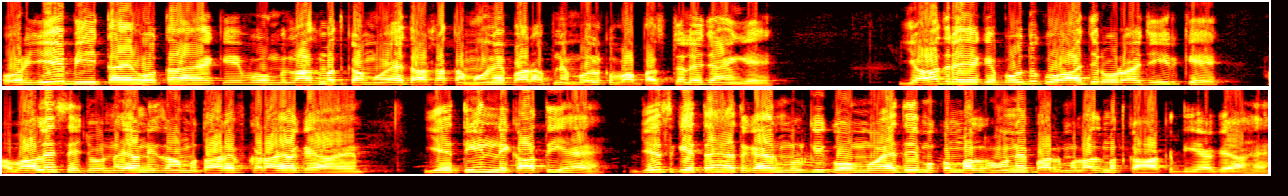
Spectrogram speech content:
और ये भी तय होता है कि वो मुलाजमत का माहा ख़त्म होने पर अपने मुल्क वापस चले जाएँगे। याद रहे कि बौद्ध को आजर और अजीर के हवाले से जो नया निज़ाम मुतारफ़ कराया गया है, ये तीन निकाती है, जिसके तहत गैर मुल्की को माहे मुकम्मल होने पर मुलाजमत का हक दिया गया है।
